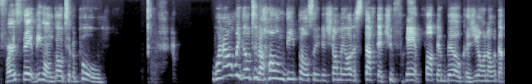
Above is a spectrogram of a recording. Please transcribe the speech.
first date we gonna go to the pool why don't we go to the Home Depot so you can show me all the stuff that you can't fucking build because you don't know what the.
